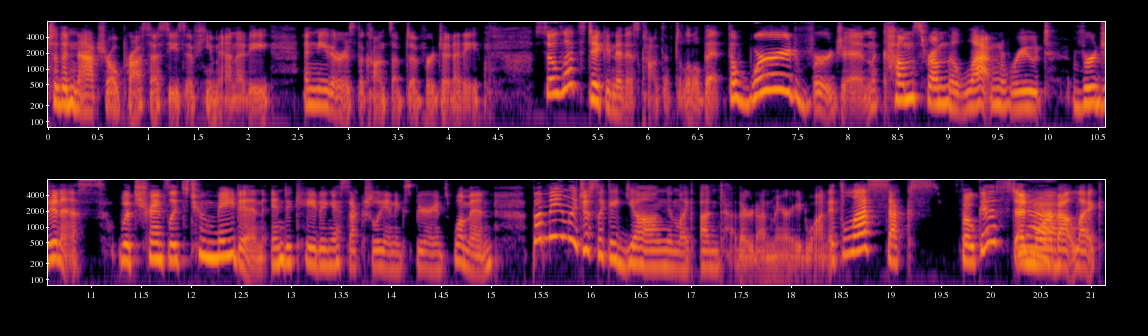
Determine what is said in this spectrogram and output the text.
to the natural processes of humanity and neither is the concept of virginity So let's dig into this concept a little bit. The word virgin comes from the Latin root virginis, which translates to maiden, indicating a sexually inexperienced woman, but mainly just like a young and like untethered, unmarried one. It's less sex focused and more about like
